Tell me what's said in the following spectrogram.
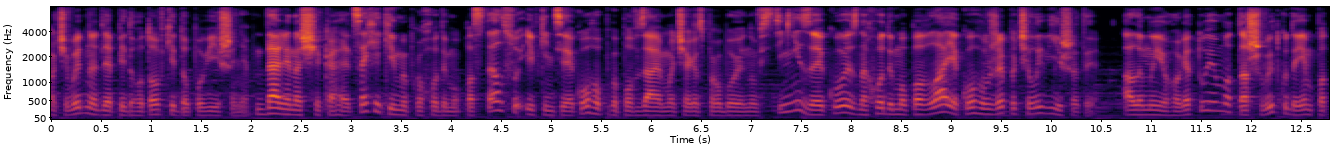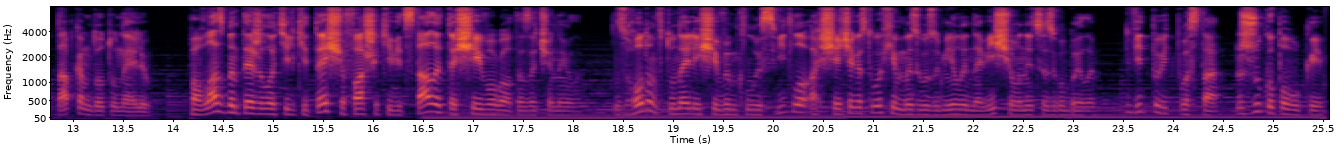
Очевидно, для підготовки до повішення. Далі нас чекає цех, який ми проходимо по стелсу, і в кінці якого проповзаємо через пробоїну в стіні, за якою знаходимо Павла, якого вже почали вішати. Але ми його рятуємо та швидко даємо по тапкам до тунелю. Павла збентежило тільки те, що фашики відстали та ще й ворота зачинили. Згодом в тунелі ще вимкнули світло, а ще через трохи ми зрозуміли, навіщо вони це зробили. Відповідь проста: жукоповуки.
